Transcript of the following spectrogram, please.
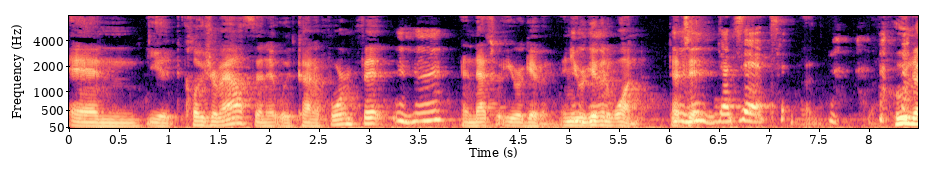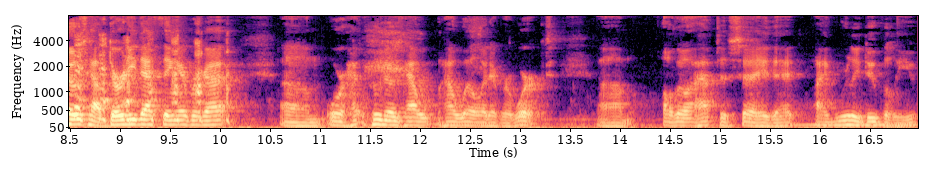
And you'd close your mouth, and it would kind of form fit, Mm-hmm. and that's what you were given, and you were Mhm. given one. That's it. That's it. who knows how dirty that thing ever got, um, or who knows how, how well it ever worked. Um, although I have to say that I really do believe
